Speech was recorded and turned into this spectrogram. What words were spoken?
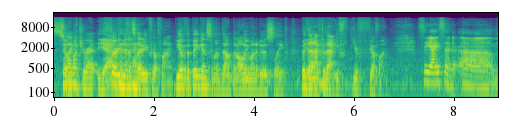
So like, much rice. Yeah. Thirty minutes later, you feel fine. You have the big insulin dump, and all you want to do is sleep. But then Yeah. after that, you f- you feel fine. See, I said um,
